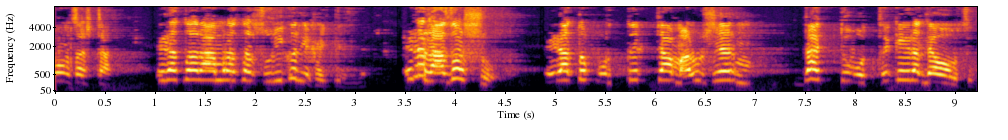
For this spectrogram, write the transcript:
পঞ্চাশটা। এটা তো আর আমরা তো চুরি করিয়ে খাইতেছি এটা রাজস্ব। এটা তো প্রত্যেকটা মানুষের দায়িত্ববোধ থেকে এটা দেওয়া উচিত।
